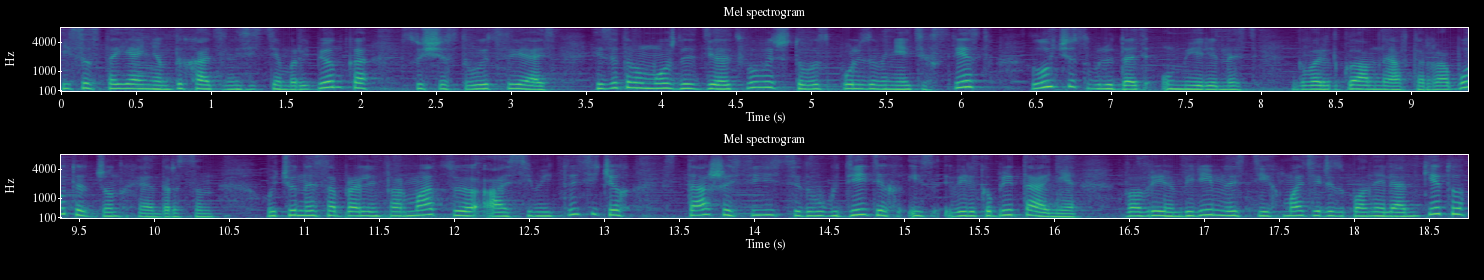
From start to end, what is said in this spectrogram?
и состоянием дыхательной системы ребенка существует связь. Из этого можно сделать вывод, что в использовании этих средств лучше соблюдать умеренность, говорит главный автор работы Джон Хендерсон. Ученые собрали информацию о 7162 детях из Великобритании. Во время беременности их матери заполняли анкету,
